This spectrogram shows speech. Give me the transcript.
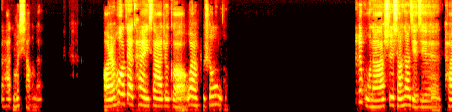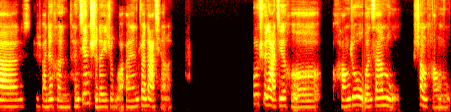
那他怎么想的。好，然后再看一下这个万福生物，这只股呢是想想姐姐她反正很很坚持的一只股啊，反正赚大钱了。朱雀大街和杭州文三路、上塘路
